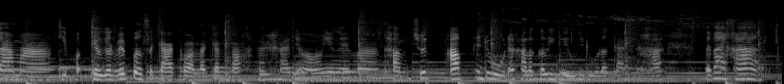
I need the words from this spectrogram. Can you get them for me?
กามาเก็บเกี่ยวกันไว้เปิดสกาก่อนละกันเนาะนะคะ เดี๋ยวยังไงมาทำชุดอัพให้ดูนะคะ แล้วก็รีวิวให้ดูแล้วกันนะคะ บ๊ายบายค่ะ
